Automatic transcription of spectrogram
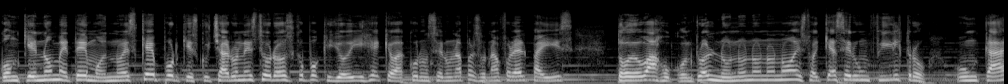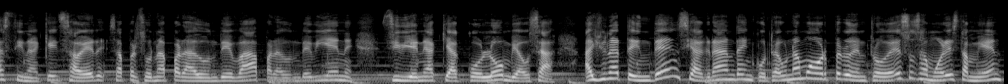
con quién nos metemos. No es que porque escucharon este horóscopo que yo dije que va a conocer una persona fuera del país, todo bajo control. No, no, no, no, no. Esto hay que hacer un filtro, un casting. Hay que saber esa persona para dónde va, para dónde viene, si viene aquí a Colombia. O sea, hay una tendencia grande a encontrar un amor, pero dentro de esos amores también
